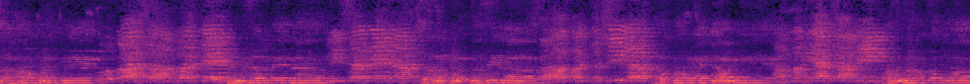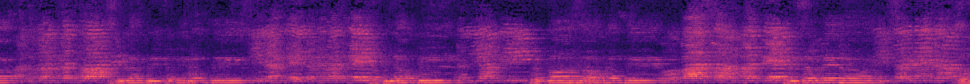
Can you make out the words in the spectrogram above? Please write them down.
प्रकाशहं भन्ते सह पञ्चशील धम्मं याचामि अनुभवं कृत्वा शीलं भन्ते तृतीयम्पि प्रकाशहं भन्ते त्रिशरणेन सह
